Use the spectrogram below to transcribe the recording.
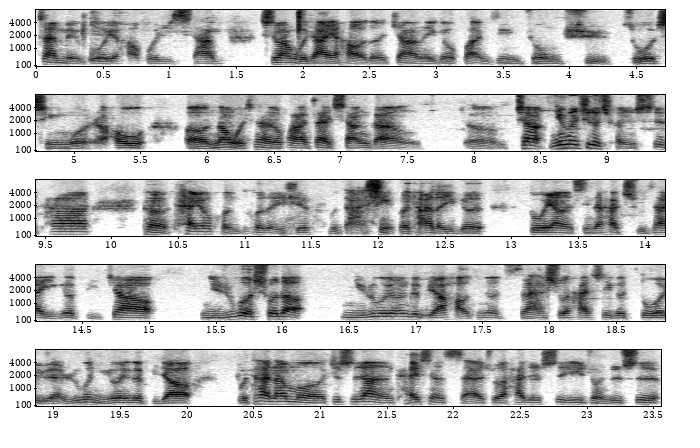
在美国也好，或者是其他西方国家也好的这样的一个环境中去做新闻。然后呃，那我现在的话在香港，嗯，这样因为这个城市它呃它有很多的一些复杂性和它的一个多样性，它处在一个比较，你如果说到你如果用一个比较好听的词来说，它是一个多元；如果你用一个比较不太那么就是让人开心的词来说，它就是一种就是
